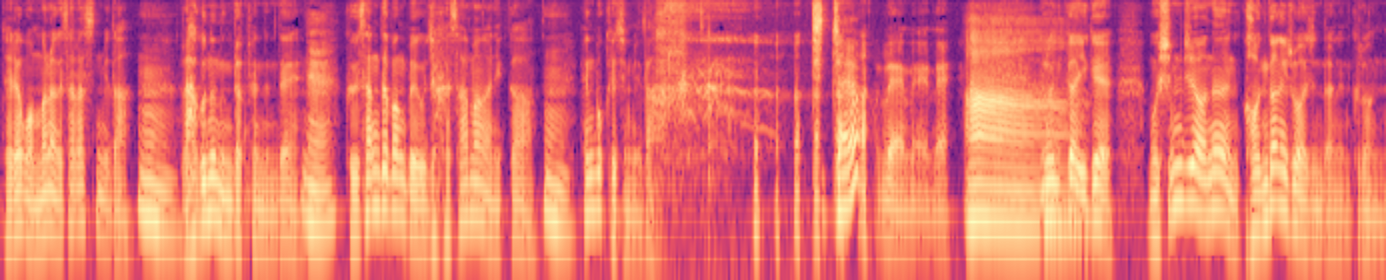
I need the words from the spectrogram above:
대략 원만하게 살았습니다. 음. 라고는 응답했는데 예. 그 상대방 배우자가 사망하니까 음. 행복해집니다. 진짜요? 네네네. 아. 그러니까 이게 뭐 심지어는 건강이 좋아진다는 그런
